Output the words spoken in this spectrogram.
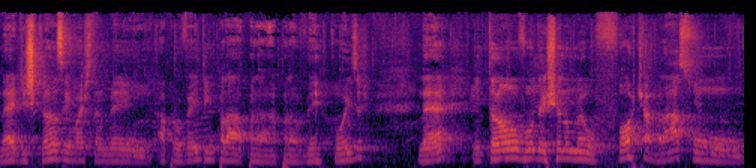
Né? Descansem, mas também aproveitem para ver coisas né? Então vou deixando o meu forte abraço, um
